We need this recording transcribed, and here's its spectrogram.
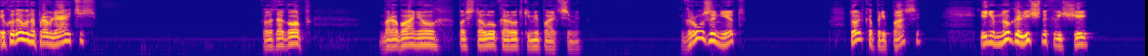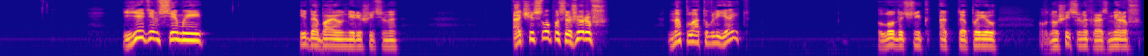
и куда вы направляетесь?» Колотогорб барабанил по столу короткими пальцами. «Груза нет, только припасы и немного личных вещей. Едем все мы...» И добавил нерешительно. «А число пассажиров на плату влияет?» Лодочник оттопырил внушительных размеров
